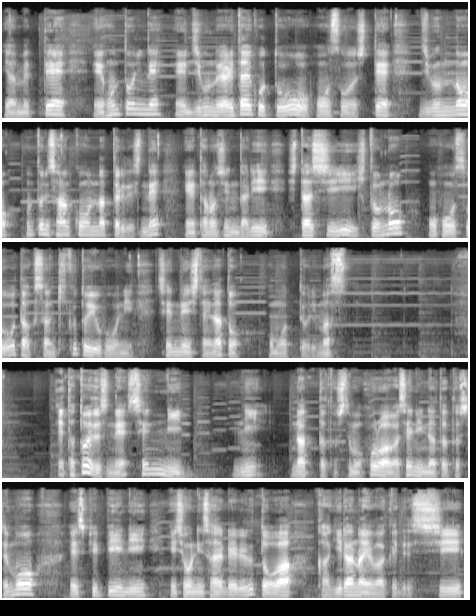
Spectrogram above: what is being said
やめて、え本当にね、え自分のやりたいことを放送して、自分の本当に参考になったりですね、え楽しんだり、親しい人の放送をたくさん聞くという方に専念したいなと思っております。え例えですね、1000人になったとしても、フォロワーが1000人になったとしても、SPP に承認されるとは限らないわけですし、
